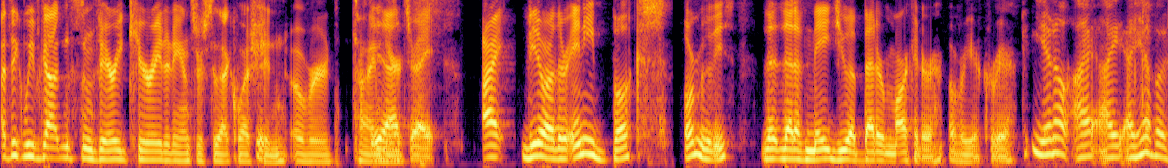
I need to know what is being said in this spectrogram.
I think we've gotten some very curated answers to that question over time. Yeah, here. that's right. All right, Vito, are there any books or movies that, that have made you a better marketer over your career? You know, I, I, I have a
